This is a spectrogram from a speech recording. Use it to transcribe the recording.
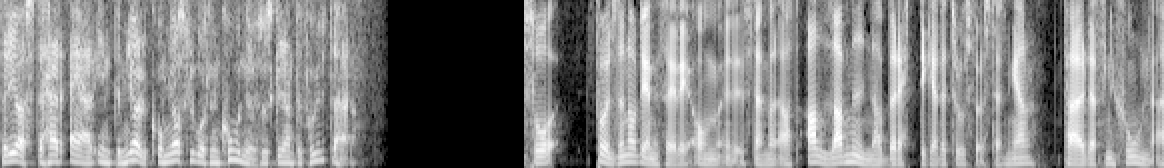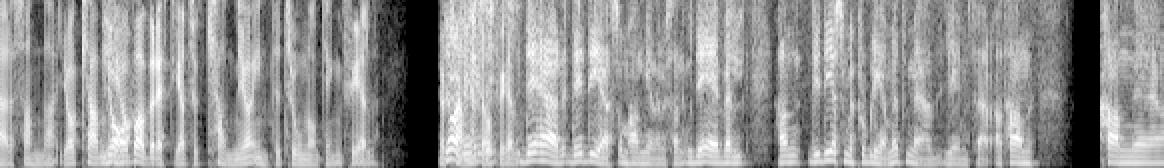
seriöst, det här är inte mjölk. Om jag skulle gå till en ko nu så skulle jag inte få ut det här. Så följden av det ni säger är, om det stämmer, att alla mina berättigade trosföreställningar per definition är sanna. Jag kan, ja. jag har bara berättigat så kan jag inte tro någonting fel. Jag ja, kan det, inte ha fel. Det är, det är det som han menar med sanning. Och det är väl, han, det är det som är problemet med James här, att han, han, eh,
